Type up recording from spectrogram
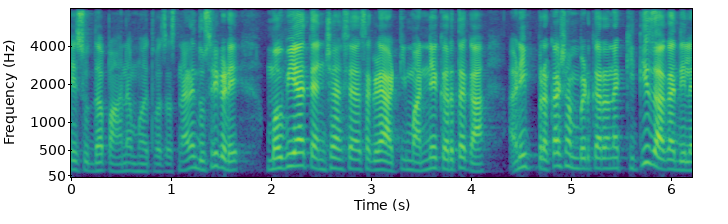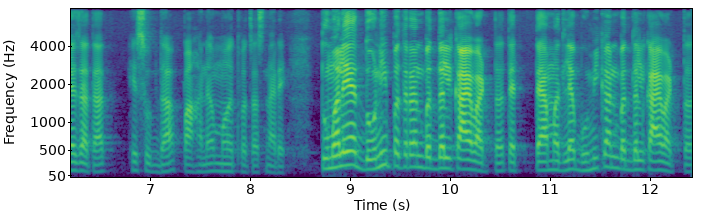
हे सुद्धा पाहणं महत्त्वाचं असणार आहे. दुसरीकडे मविया त्यांच्या अशा सगळ्या अटी मान्य करतं का? आणि प्रकाश आंबेडकरांना किती जागा दिल्या जातात हे सुद्धा पाहणं महत्त्वाचं असणार आहे. तुम्हाला या दोन्ही पत्रांबद्दल काय वाटतं? त्या त्यामधल्या भूमिकांबद्दल काय वाटतं?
